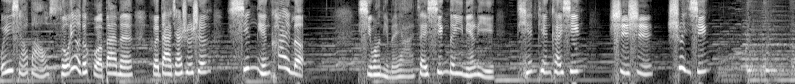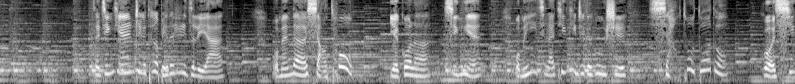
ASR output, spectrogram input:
微小宝所有的伙伴们，和大家说声新年快乐！希望你们呀，在新的一年里天天开心，事事顺心。在今天这个特别的日子里啊，我们的小兔也过了新年。我们一起来听听这个故事：《小兔多多过新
